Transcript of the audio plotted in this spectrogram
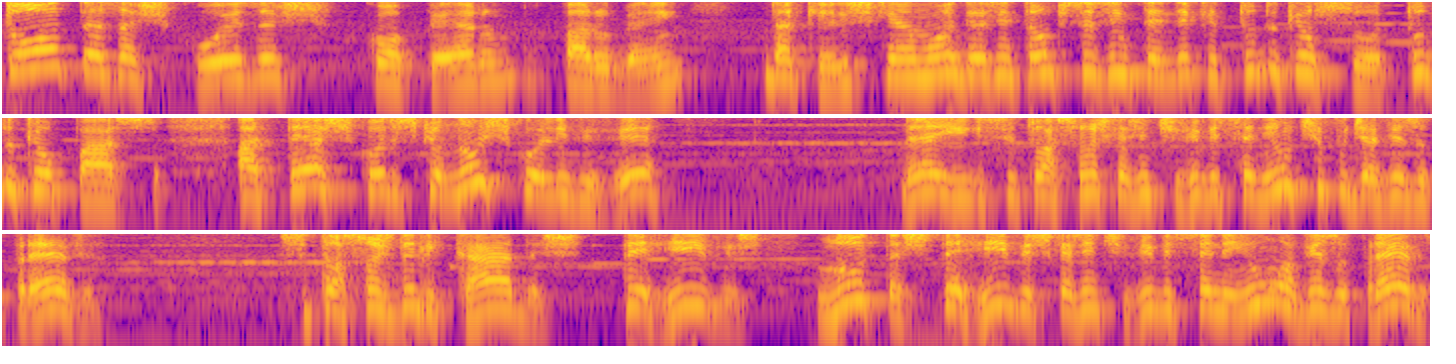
todas as coisas cooperam para o bem daqueles que amam a Deus. Então eu preciso entender que tudo que eu sou, tudo que eu passo, até as coisas que eu não escolhi viver, né, e situações que a gente vive sem nenhum tipo de aviso prévio, situações delicadas, terríveis, lutas terríveis que a gente vive sem nenhum aviso prévio,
